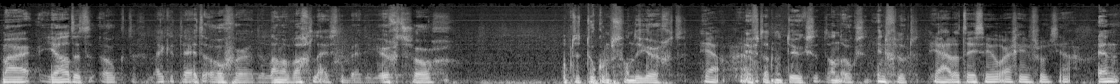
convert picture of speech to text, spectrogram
Maar je had het ook tegelijkertijd over de lange wachtlijsten bij de jeugdzorg. Op de toekomst van de jeugd. Ja, ja. Heeft dat natuurlijk dan ook zijn invloed? Ja, dat heeft heel erg invloed, ja. En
